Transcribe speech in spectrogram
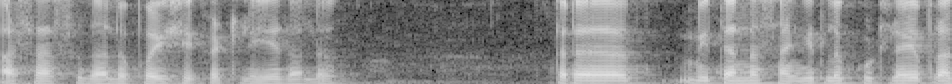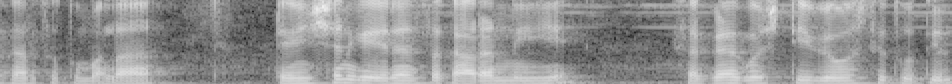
असं असं झालं पैसे कटले हे झालं. तर मी त्यांना सांगितलं कुठल्याही प्रकारचं तुम्हाला टेन्शन घेण्याचं कारण नाही आहे. सगळ्या गोष्टी व्यवस्थित होतील.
